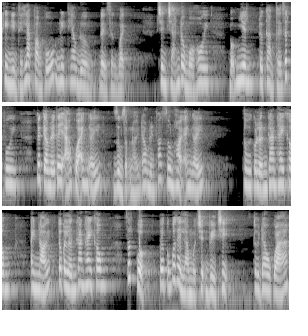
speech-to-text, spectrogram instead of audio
khi nhìn thấy lạc phạm vũ đi theo đường đẩy giường bệnh. Trên trán đầu mồ hôi, bỗng nhiên tôi cảm thấy rất vui. Tôi kéo lấy tay áo của anh ấy, dùng giọng nói đau đến phát run hỏi anh ấy, tôi có lớn gan hay không? Anh nói, tôi có lớn gan hay không? Rốt cuộc, tôi cũng có thể làm một chuyện vì chị. Tôi đau quá,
